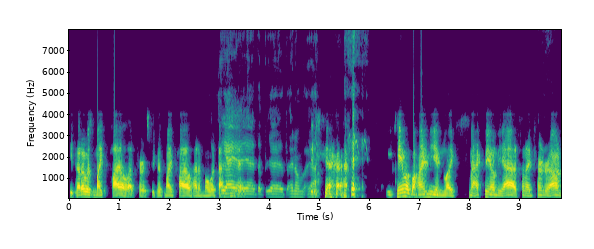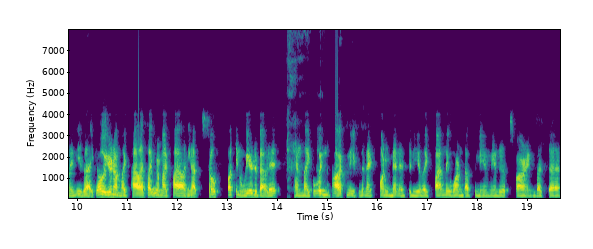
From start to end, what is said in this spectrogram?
He thought I was Mike Pyle at first because Mike Pyle had a mullet back yeah, in the yeah, day. yeah, the, yeah. I know. Yeah. Yeah. he came up behind me and like smacked me on the ass, and I turned around and he's like, "Oh, you're not Mike Pyle. I thought you were Mike Pyle." And he got so fucking weird about it, and like wouldn't talk to me for the next twenty minutes. And he like finally warmed up to me, and we ended up sparring. But uh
